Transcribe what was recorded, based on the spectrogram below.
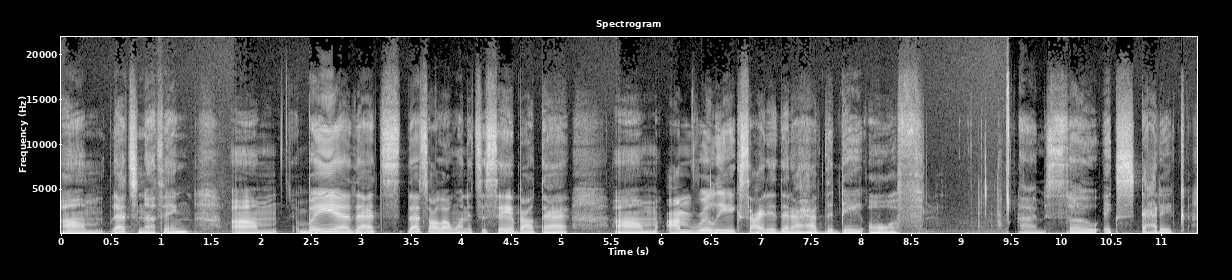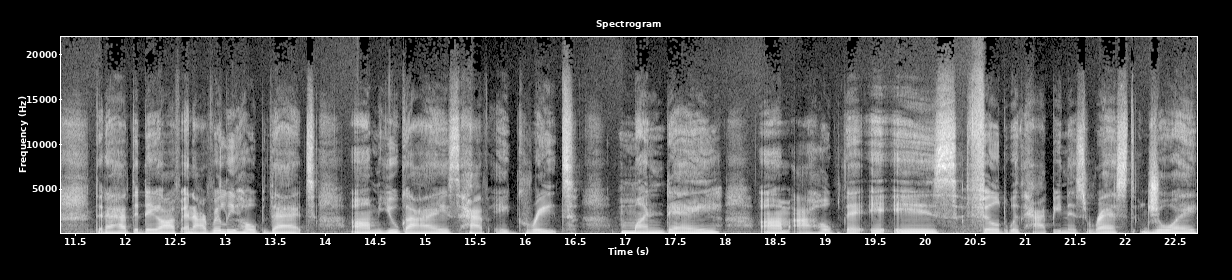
um that's nothing. Um but yeah that's that's all i wanted to say about that. Um i'm really excited that i have the day off I'm so ecstatic that I have the day off, and I really hope that um, you guys have a great Monday. Um, I hope that it is filled with happiness, rest, joy,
